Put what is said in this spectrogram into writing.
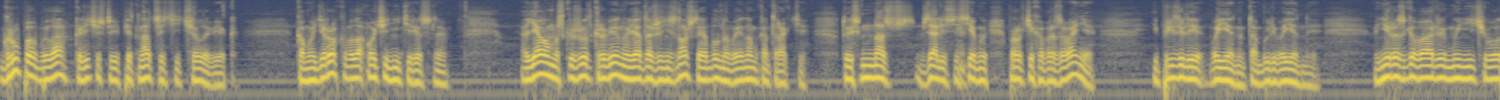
Группа была в количестве 15 человек. Командировка была очень интересная. А я вам скажу откровенно, я даже не знал, что я был на военном контракте. То есть нас взяли системы профтехобразования и придали военным, там были военные. Не разговаривали мы ничего,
